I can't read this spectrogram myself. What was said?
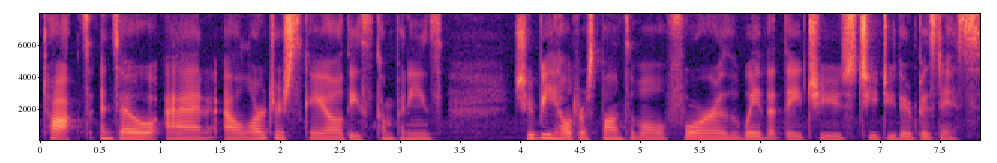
talks. And so at a larger scale, these companies should be held responsible for the way that they choose to do their business.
